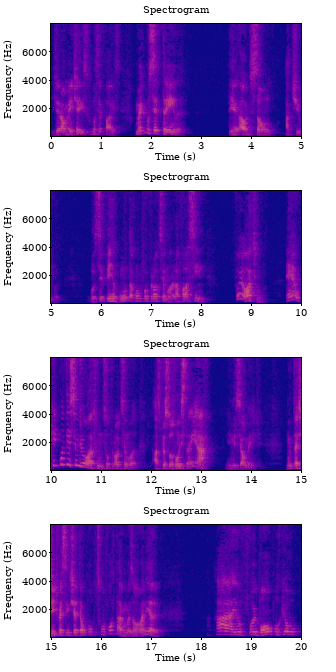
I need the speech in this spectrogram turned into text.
Geralmente é isso que você faz. Como é que você treina ter a audição ativa. Você pergunta como foi o final de semana. Ela fala assim: foi ótimo. É, o que aconteceu de ótimo no seu final de semana? As pessoas vão estranhar inicialmente. Muita gente vai se sentir até um pouco desconfortável, mas é uma maneira. Ah, eu foi bom porque eu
